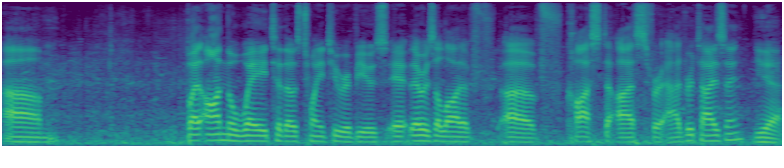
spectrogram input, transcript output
Um, but on the way to those 22 reviews, it, there was a lot of, of cost to us for advertising. Yeah.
